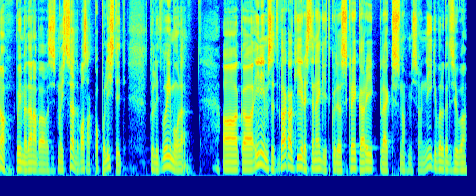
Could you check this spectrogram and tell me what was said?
noh, võime tänapäeva siis mõistes öelda, vasakpopulistid tulid võimule. Aga inimesed väga kiiresti nägid, kuidas Kreeka riik läks, noh, mis on niigi võlgades juba,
